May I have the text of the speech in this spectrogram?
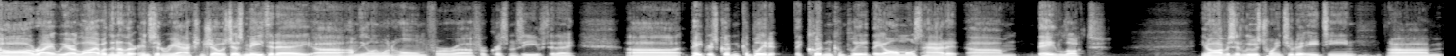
All right, we are live with another instant reaction show. It's just me today. Uh, I'm the only one home for uh, for Christmas Eve today. Uh, Patriots couldn't complete it. They couldn't complete it. They almost had it. Um, they looked, you know, obviously lose 22 to 18 um,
